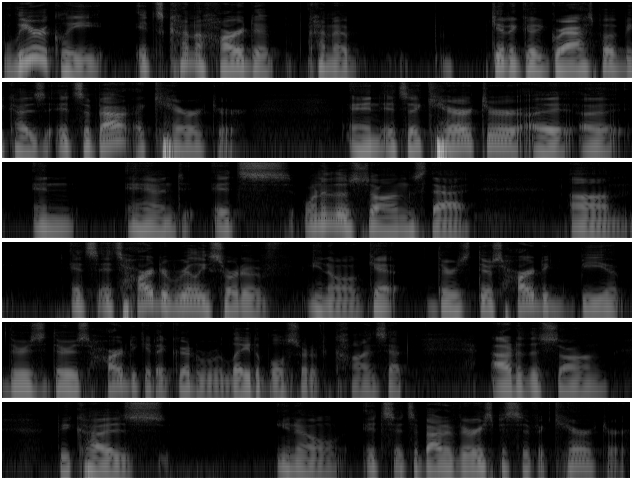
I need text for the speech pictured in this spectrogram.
lyrically, it's kind of hard to kind of get a good grasp of because it's about a character, and it's a character, uh, uh, and and it's one of those songs that, um, it's it's hard to really sort of you know get there's there's hard to be a, there's there's hard to get a good relatable sort of concept out of the song because you know it's it's about a very specific character.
